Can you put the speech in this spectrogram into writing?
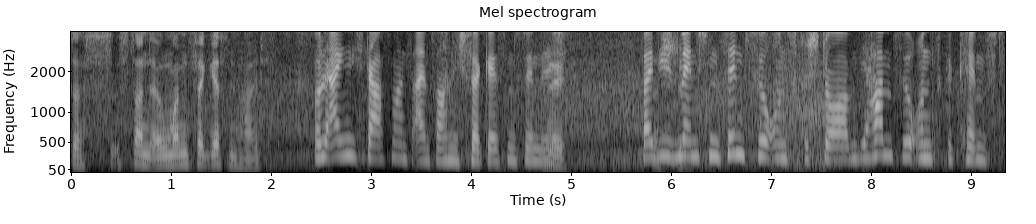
das ist dann irgendwann Vergessenheit. Und eigentlich darf man es einfach nicht vergessen, finde ich. Nee. Weil die stimmt. Menschen sind für uns gestorben. Die haben für uns gekämpft.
